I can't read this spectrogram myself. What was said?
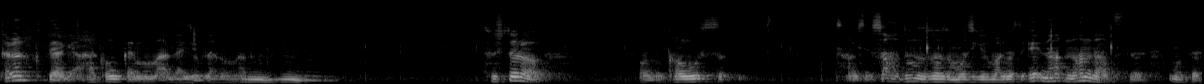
高くてあげあ今回もまあ大丈夫だろうなと、うんうん。そしたらあの看護師て「さあどうぞどうぞもうじき生まれます」えななんだ?」っつって思ったら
